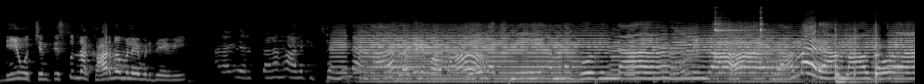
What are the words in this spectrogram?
నీవు చింతిస్తున్న కారణములేమిటి దేవి? అలాగే తెలుపుతాను హాలకిచ్చండి అలాగే ఏ లక్ష్మీ రమణ గోవింద. రామ రామ ఓ రామ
